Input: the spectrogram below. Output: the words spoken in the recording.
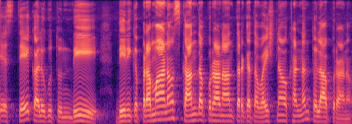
చేస్తే కలుగుతుంది. దీనికి ప్రమాణం స్కాంద పురాణాంతర్గత వైష్ణవఖండం తులాపురాణం.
